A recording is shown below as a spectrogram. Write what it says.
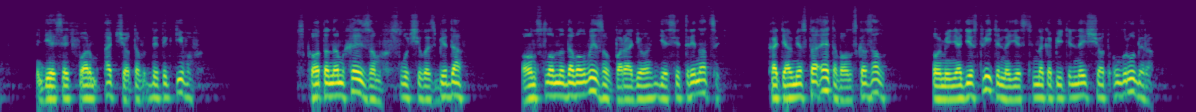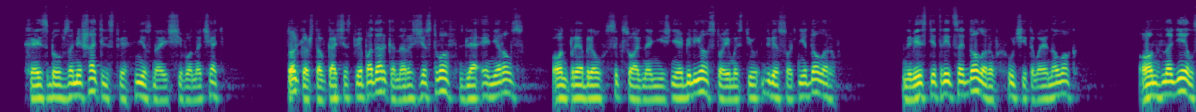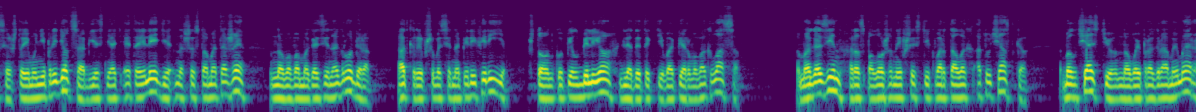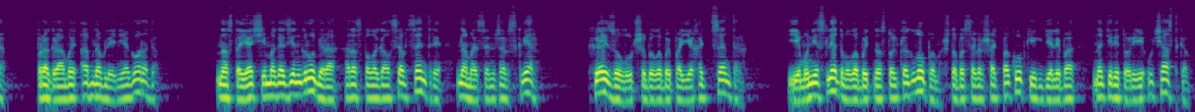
Десять форм отчетов детективов. С Коттоном Хейзом случилась беда. Он словно давал вызов по радио 10-13, хотя вместо этого он сказал, «У меня действительно есть накопительный счет у Грубера». Хейз был в замешательстве, не зная, с чего начать. Только что в качестве подарка на Рождество для Энни Роллс он приобрел сексуальное нижнее белье стоимостью две сотни долларов. 230 долларов, учитывая налог. Он надеялся, что ему не придется объяснять этой леди на шестом этаже нового магазина Грубера, открывшегося на периферии, что он купил белье для детектива первого класса. Магазин, расположенный в шести кварталах от участка, был частью новой программы мэра — программы обновления города. Настоящий магазин Грубера располагался в центре, на Мессенджер-сквер. Хейзу лучше было бы поехать в центр. Ему не следовало быть настолько глупым, чтобы совершать покупки где-либо на территории участков,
